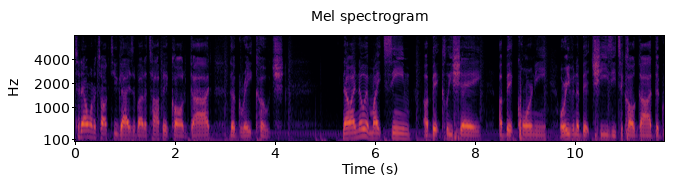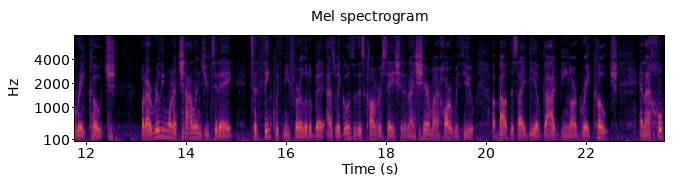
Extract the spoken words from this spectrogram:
Today I want to talk to you guys about a topic called God the Great Coach. Now, I know it might seem a bit cliche, a bit corny, or even a bit cheesy to call God the Great Coach, but I really want to challenge you today to think with me for a little bit as we go through this conversation and I share my heart with you about this idea of God being our great coach. And I hope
